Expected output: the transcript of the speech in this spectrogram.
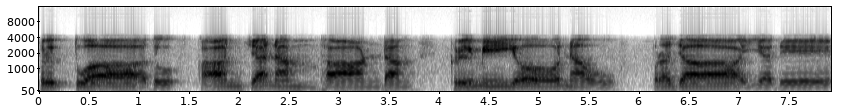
कृत्वादु काञ्चनं भाण्डं कृमियो नौ प्रजायते।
